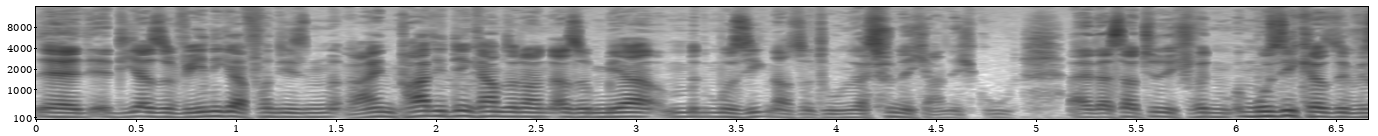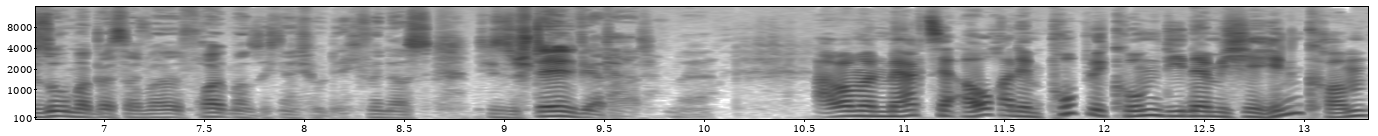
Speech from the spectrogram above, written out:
äh, die also weniger von diesem reinen Party-Ding haben, sondern also mehr mit Musik noch zu tun. Das finde ich ja nicht gut. Also das ist natürlich für einen Musiker sowieso immer besser, weil freut man sich natürlich, wenn das diesen Stellenwert hat. Ja. Aber man merkt es ja auch an dem Publikum, die nämlich hier hinkommen.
